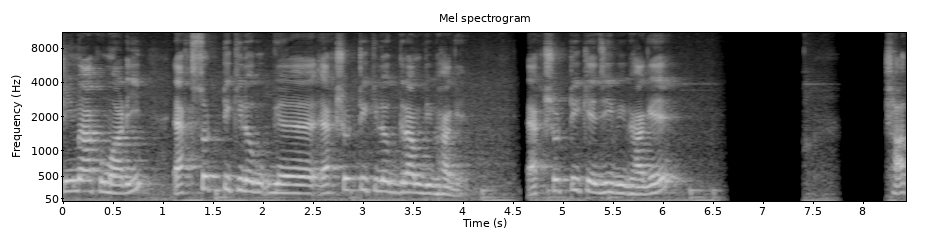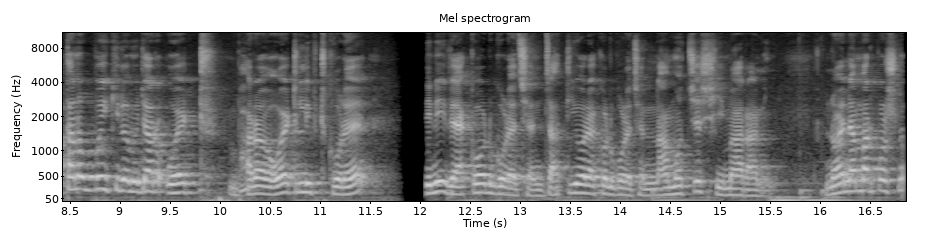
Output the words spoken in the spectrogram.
সীমা কুমারী, একষট্টি কিলো একষট্টি কিলোগ্রাম বিভাগে, একষট্টি কেজি বিভাগে সাতানব্বই কিলোমিটার ওয়েট ভার ওয়েট লিফট করে তিনি রেকর্ড গড়েছেন, জাতীয় রেকর্ড গড়েছেন। নাম হচ্ছে সীমা রানী। নয় নম্বর প্রশ্ন,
